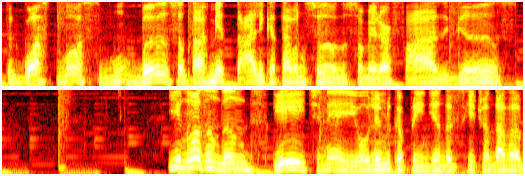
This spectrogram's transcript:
Então, gosto, nossa, bandas fantásticas. Metallica tava no seu, no sua melhor fase, Guns. E nós andando de skate, né? Eu lembro que eu aprendi a andar de skate, eu andava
